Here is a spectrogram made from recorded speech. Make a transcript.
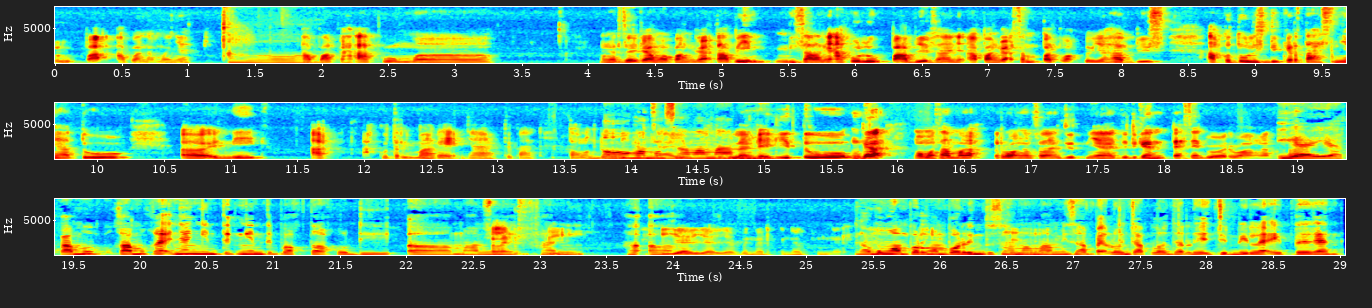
lupa apa namanya? oh Apakah aku me- mengerjain kamu apa enggak? Tapi misalnya aku lupa biasanya apa enggak sempat waktunya habis, aku tulis di kertasnya tuh eh, ini aku terima kayaknya gitu kan. Tolong dong Oh, ngomong dikerjain. sama aku bilang kayak gitu. Enggak, ngomong sama ruangan selanjutnya. Jadi kan tesnya dua ruangan. Pak. iya iya kamu kamu kayaknya ngintip-ngintip waktu aku di eh, mami Seleksi. Fani Heeh. Iya iya iya benar benar benar. kamu ngompor-ngomporin tuh sama mami sampai loncat-loncat lihat jendela itu kan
